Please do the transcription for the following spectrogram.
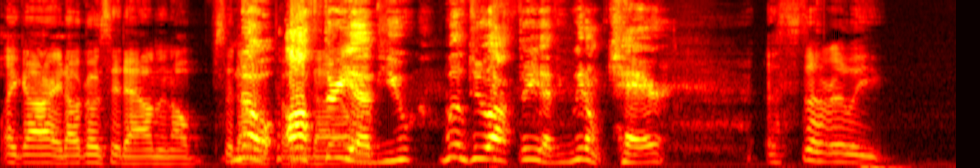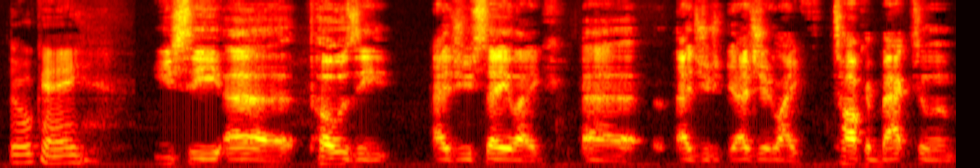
Like, all right, I'll go sit down and I'll sit no, down. No, all three of you. We'll do all three of you. We don't care. It's not really okay. You see, uh, Posey, as you say, like, uh, as you as you're like talking back to him,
